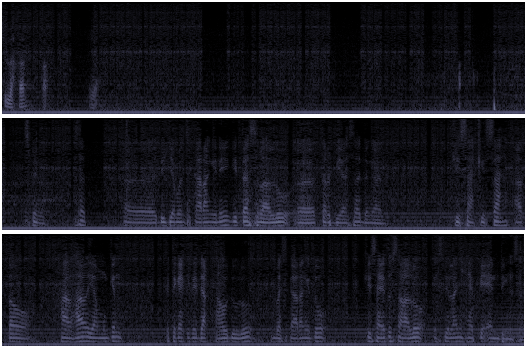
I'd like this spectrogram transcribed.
Silahkan Pak. Ya. Bismillah e, di zaman sekarang ini kita selalu e, terbiasa dengan kisah-kisah atau hal-hal yang mungkin ketika kita tidak tahu dulu sampai sekarang itu kisah itu selalu istilahnya happy ending Ustaz.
